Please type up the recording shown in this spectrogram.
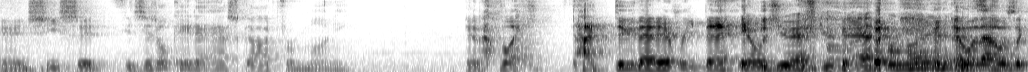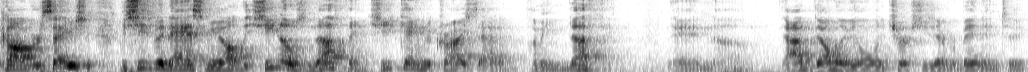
and she said, "Is it okay to ask God for money?" And I'm like, I do that every day. Yeah, would you ask your dad for money? and, well, that was a conversation. But she's been asking me all these. She knows nothing. She came to Christ out of, I mean, nothing. And um, I'm the only the only church she's ever been into.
